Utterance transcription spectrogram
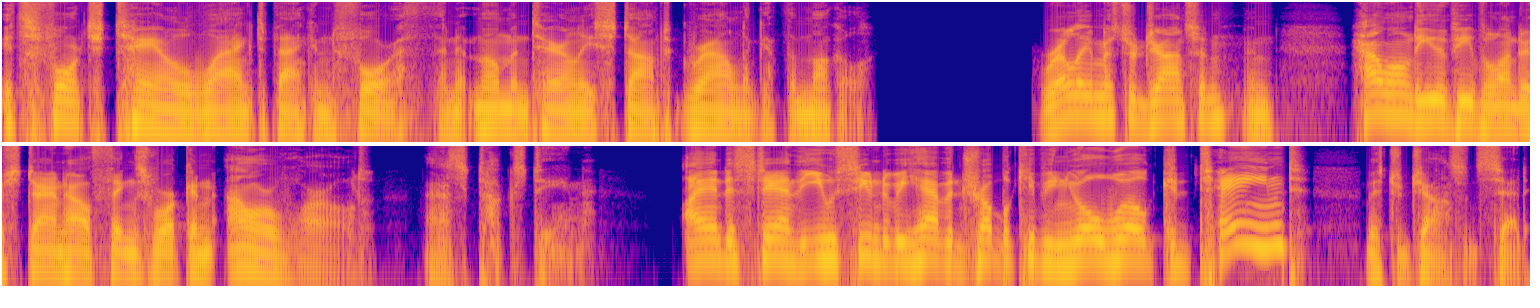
Its forked tail wagged back and forth, and it momentarily stopped growling at the muggle. Really, Mr. Johnson? And how well do you people understand how things work in our world? asked Huckstein. I understand that you seem to be having trouble keeping your world contained, Mr. Johnson said.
